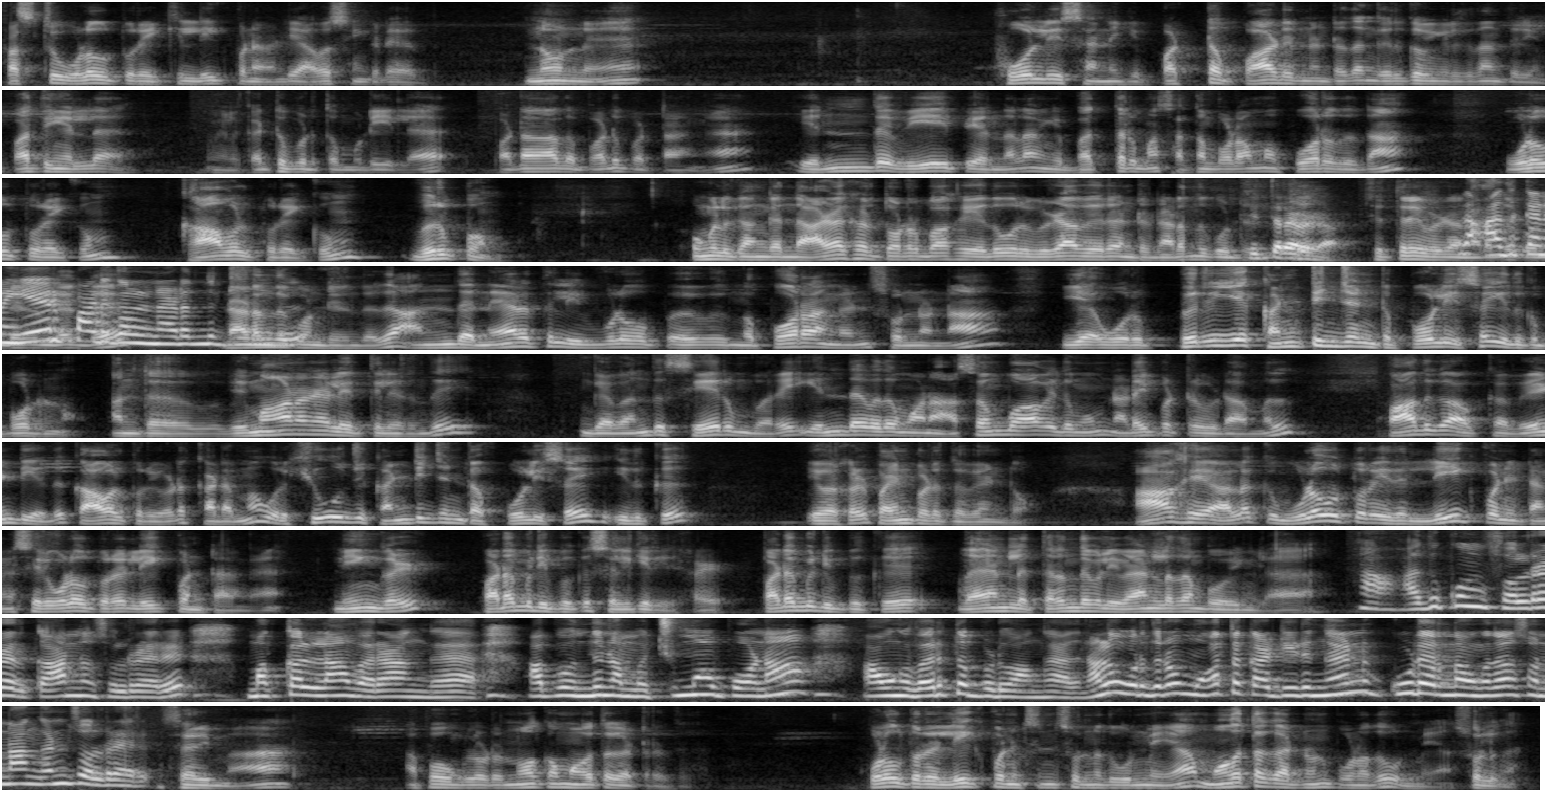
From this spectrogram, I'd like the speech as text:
First உளவுத்துறைக்கு league பண்ண வேண்டிய அவசியம் கிடையாது. இன்னொன்று போலீஸ் அன்னைக்கு பட்ட பாடு என்னன்றது அங்கே இருக்கவங்களுக்கு தான் தெரியும். பார்த்தீங்கல்ல இவங்களை கட்டுப்படுத்த முடியல படாத பாடுபட்டாங்க எந்த விஐபியாக இருந்தாலும் அவங்க பத்திரமா சத்தம் போடாமல் போகிறது தான் உளவுத்துறைக்கும் காவல்துறைக்கும் விருப்பம். உங்களுக்கு அங்கே அந்த அழகர் தொடர்பாக ஏதோ ஒரு விழா வேறு அன்று நடந்து கொண்டு சித்திரை விழா. சித்திரை விழா நடந்து அதுக்கான கொண்டிருந்தது. ஏற்பாடுகள் நடந்து இருந்தது. கொண்டிருந்தது அந்த நேரத்தில் இவ்வளோ ப- இவங்க போகிறாங்கன்னு சொன்னோன்னா ஒரு பெரிய கண்டிஞ்சன்ட் போலீஸை இதுக்கு போடணும் அந்த விமான நிலையத்திலிருந்து இங்கே வந்து சேரும் வரை எந்த விதமான அசம்பாவிதமும் நடைபெற்று விடாமல் பாதுகாக்க வேண்டியது காவல்துறையோட கடமை ஒரு ஹியூஜ் கண்டிஞ்சன்ட் ஆஃப் போலீஸை இதுக்கு இவர்கள் பயன்படுத்த வேண்டும் ஆகையால் உளவுத்துறை இதை லீக் பண்ணிட்டாங்க சரி உளவுத்துறை லீக் பண்ணிட்டாங்க நீங்கள் படப்பிடிப்புக்கு செல்கிறீர்கள். படப்பிடிப்புக்கு வேனில் திறந்தவெளி வேனில் தான் போவீங்களா? ஆ, அதுக்கும் சொல்றாரு காரணம் சொல்றாரு. மக்கள்லாம் வராங்க. அப்போ வந்து நம்ம சும்மா போனா அவங்க வருத்தப்படுவாங்க. அதனால ஒரு தடவை முகத்தை காட்டிடுங்கன்னு கூட இருந்தவங்க தான் சொன்னாங்கன்னு சொல்றாரு. சரிம்மா. அப்போ உங்களோட நோக்கம் முகத்தை காட்டுறது. உளவுத்துறை லீக் பண்ணுச்சுன்னு சொன்னது உண்மையா? முகத்தை காட்டணும்னு போனது உண்மையா? சொல்லுங்கள்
